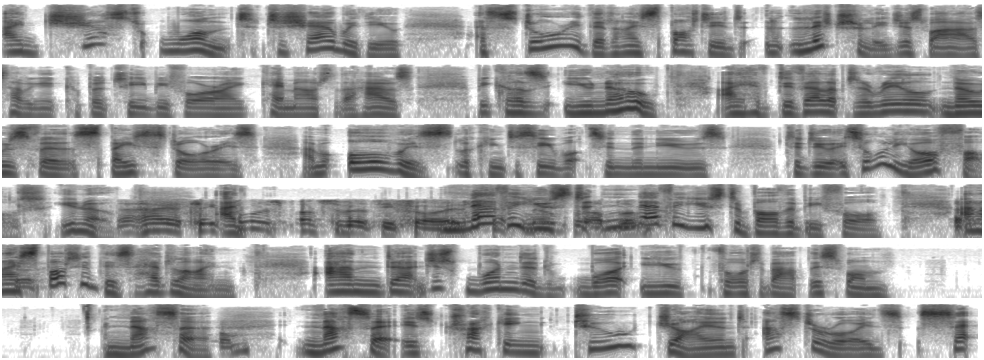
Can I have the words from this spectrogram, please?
I just want to share with you a story that I spotted literally just while I was having a cup of tea before I came out of the house. Because you know, I have developed a real nose for space stories. I'm always looking to see what's in the news to do. It's all your fault, you know. I take full responsibility for it. Never no used problem. to, never used to bother before. And I spotted this headline and uh, just wondered what you thought about this one. NASA NASA is tracking two giant asteroids set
